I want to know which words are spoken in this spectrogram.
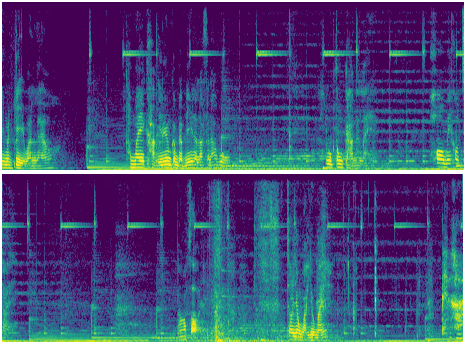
นี่มันกี่วันแล้วทำไมขังลืมกันแบบนี้ล่ะลักษณะวงศ์ลูกต้องการอะไร พ่อไม่เข้าใจ น้องอับสอนเจ้ายังไหวอยู่ไหมเพคะ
